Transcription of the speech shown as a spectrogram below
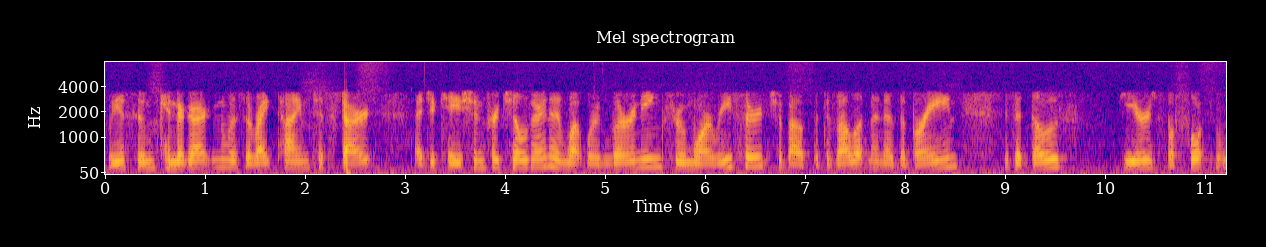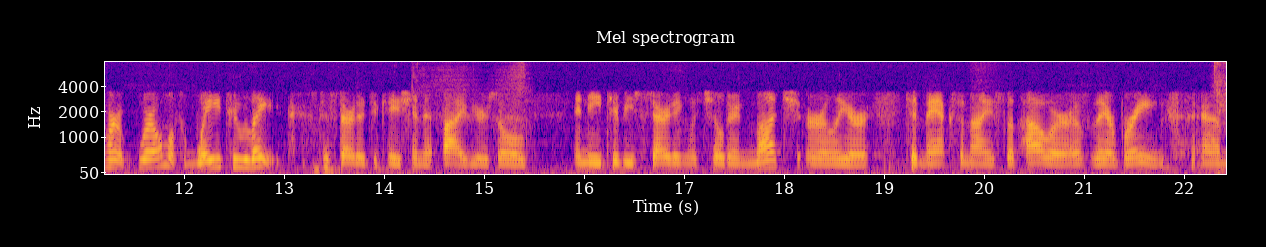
we assumed kindergarten was the right time to start education for children. And what we're learning through more research about the development of the brain is that those years before, we're, we're almost way too late to start education at five years old and need to be starting with children much earlier to maximize the power of their brains. Um,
